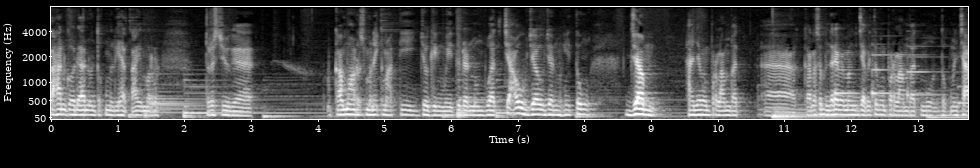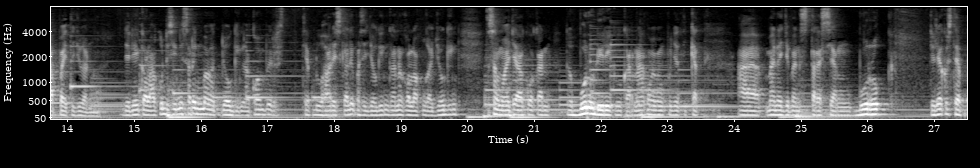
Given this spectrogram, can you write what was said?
tahan godaan untuk melihat timer. Terus juga kamu harus menikmati joggingmu itu dan membuat jauh-jauh dan menghitung jam hanya memperlambat uh, karena sebenarnya memang jam itu memperlambatmu untuk mencapai tujuanmu. Jadi kalau aku di sini sering banget jogging, aku hampir setiap dua hari sekali pasti jogging karena kalau aku nggak jogging itu sama aja aku akan ngebunuh diriku karena aku memang punya tingkat uh, manajemen stres yang buruk. Jadi aku setiap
